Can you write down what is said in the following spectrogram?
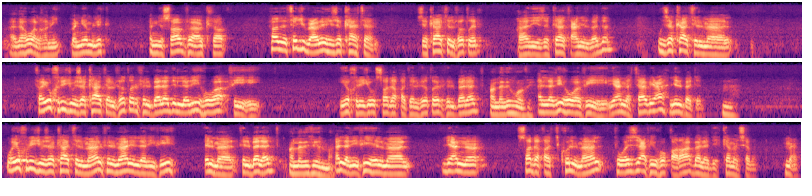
هذا هو الغني من يملك النصاب فأكثر. هذا تجب عليه زكاتان زكاة الفطر هذه زكاة عن البدن وزكاة المال. فيخرج زكاة الفطر في البلد الذي هو فيه. يخرج صدقة الفطر في البلد الذي هو فيه. الذي هو فيه لأنه تابعة للبدن. ويخرج زكاة المال في المال الذي فيه المال في البلد الذي فيه المال. الذي فيه المال لأن صدقة كل مال توزع في فقراء بلده كما سبق. نعم.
